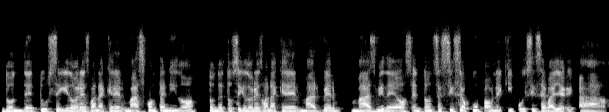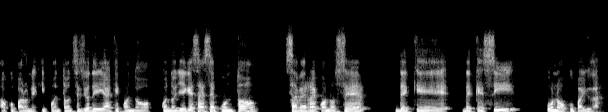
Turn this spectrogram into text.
donde tus seguidores van a querer más contenido, donde tus seguidores van a querer ver más videos, entonces sí se ocupa un equipo y sí se vaya a, ocupar un equipo. Entonces yo diría que cuando, cuando llegues a ese punto, saber reconocer de que, de que sí uno ocupa ayuda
